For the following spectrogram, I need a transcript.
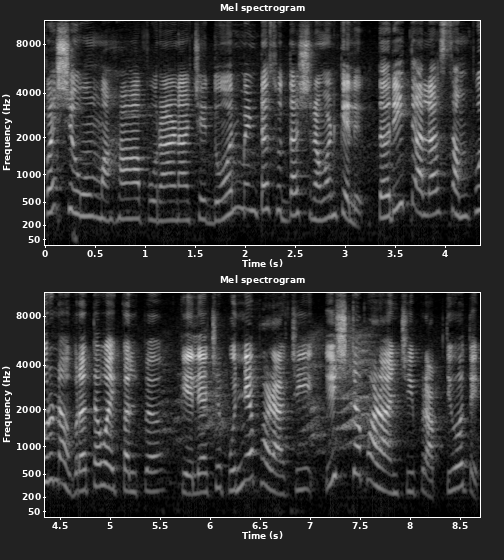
पण शिव महापुराणाचे दोन मिनटंसुद्धा श्रवण केले तरी त्याला संपूर्ण व्रतवैकल्प केल्याचे पुण्यफळाची इष्टफळांची प्राप्ती होते.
